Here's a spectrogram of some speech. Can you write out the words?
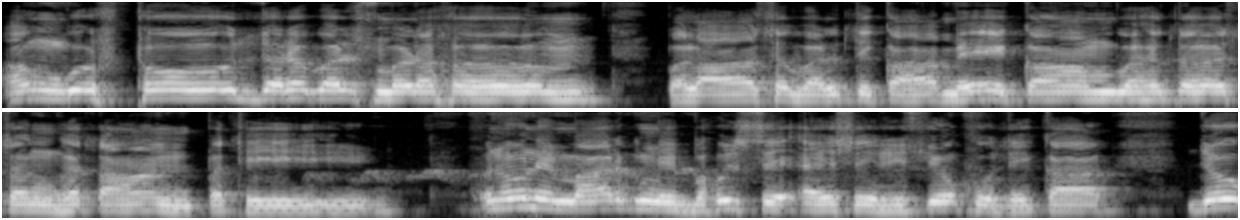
अंगुष्ठोदरवर्ष्मण पलाश वर्तिका में काम वहत संघतान पथि। उन्होंने मार्ग में बहुत से ऐसे ऋषियों को देखा, जो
